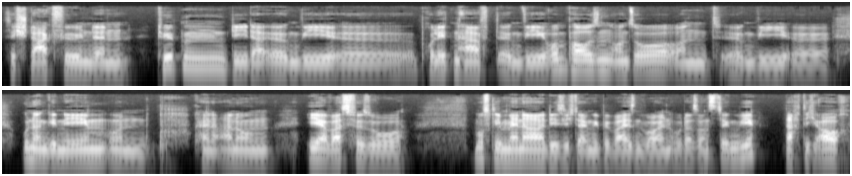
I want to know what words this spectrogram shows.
sich stark fühlenden Typen, die da irgendwie äh, proletenhaft irgendwie rumpausen und so und irgendwie äh, unangenehm und pff, keine Ahnung, eher was für so Muskelmänner, die sich da irgendwie beweisen wollen oder sonst irgendwie. Dachte ich auch.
